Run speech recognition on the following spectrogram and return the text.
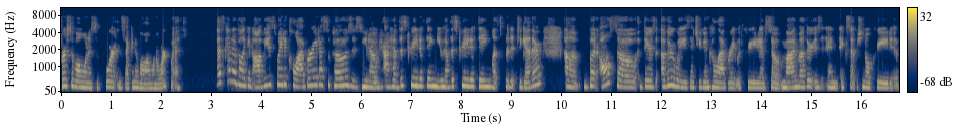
first of all want to support and second of all I want to work with that's kind of like an obvious way to collaborate, I suppose, is, you know, I have this creative thing, you have this creative thing, let's put it together. Um, but also, there's other ways that you can collaborate with creative. So, my mother is an exceptional creative.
